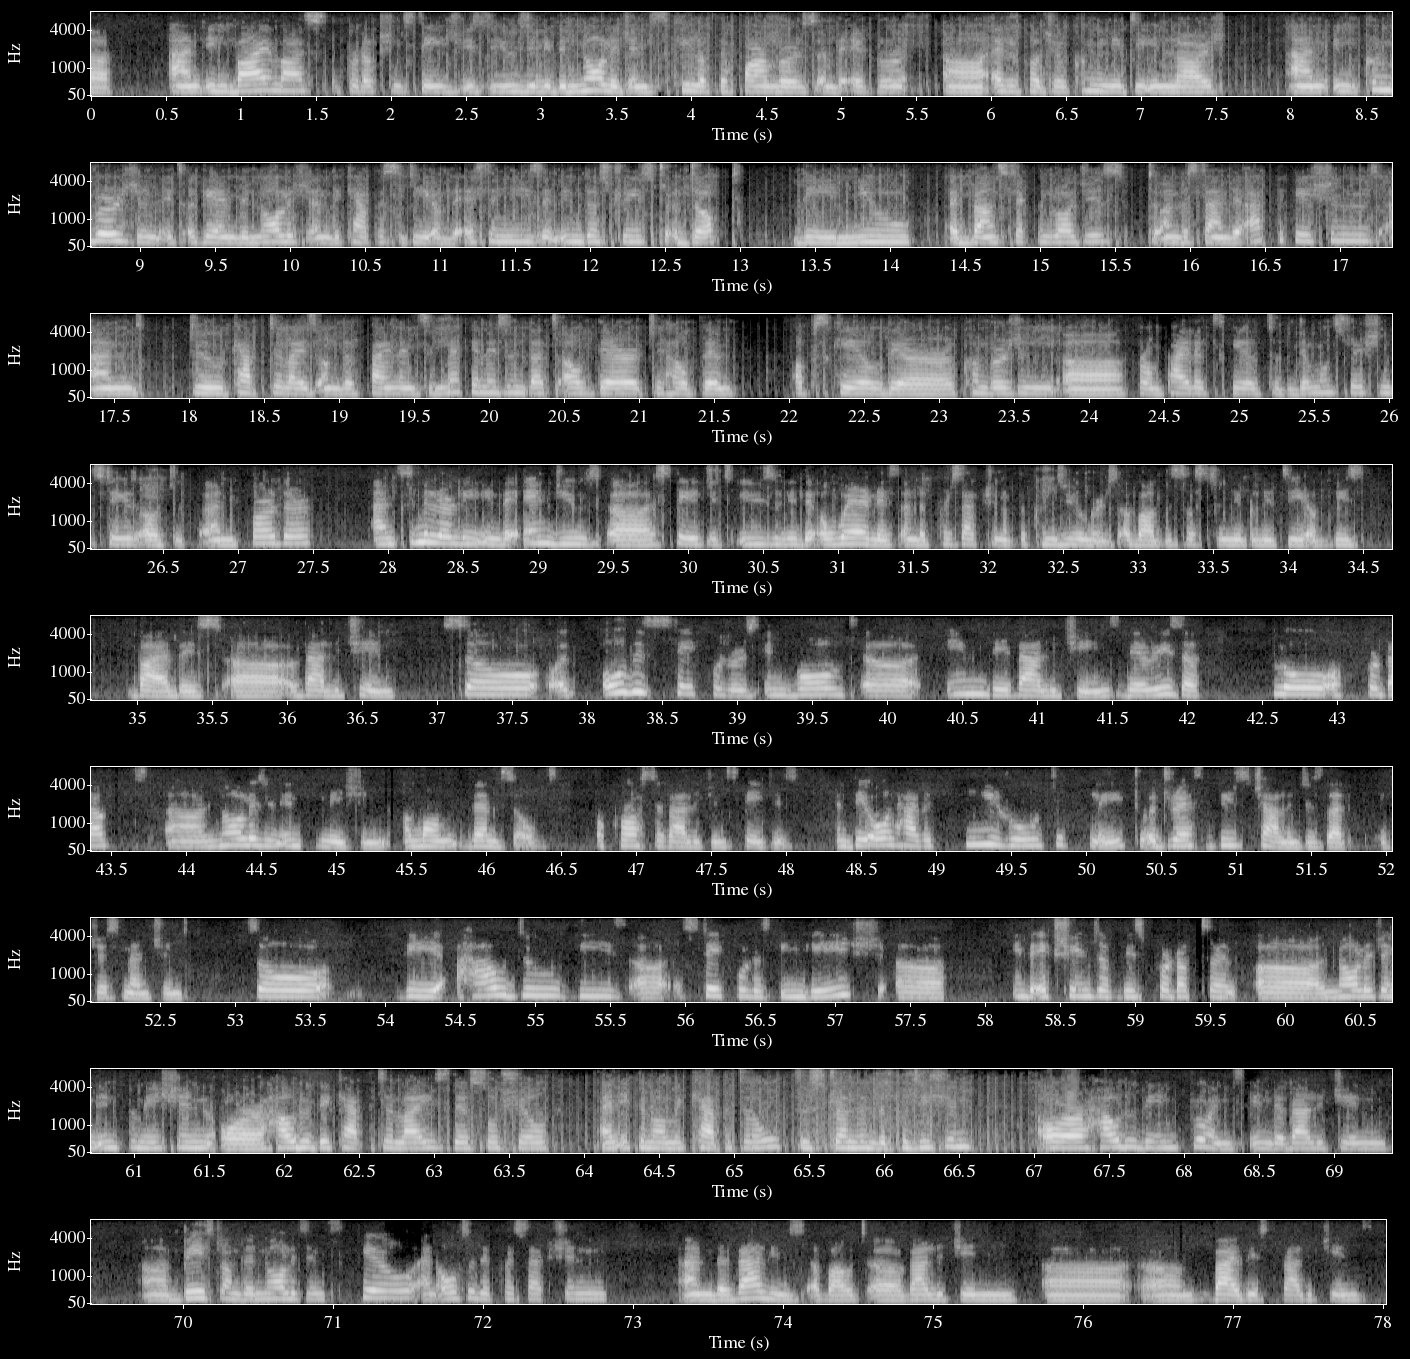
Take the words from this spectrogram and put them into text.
And in biomass production stage is usually the knowledge and skill of the farmers and the agri- uh, agricultural community in large. And in conversion, it's again the knowledge and the capacity of the SMEs and industries to adopt the new advanced technologies, to understand the applications, and to capitalize on the financing mechanism that's out there to help them upscale their conversion uh, from pilot scale to the demonstration stage or to, and further. And similarly, in the end use uh, stage, it's usually the awareness and the perception of the consumers about the sustainability of these bio-based uh, value chain. So uh, all these stakeholders involved uh, in the value chains, there is a flow of products, uh, knowledge, and information among themselves across the value chain stages. And they all have a key role to play to address these challenges that I just mentioned. So the how do these uh, stakeholders engage uh, in the exchange of these products and uh, knowledge and information, or how do they capitalize their social and economic capital to strengthen the position, or how do they influence in the value chain uh, based on the knowledge and skill, and also the perception and the values about uh, value chain, uh, um, bio-based value chains,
